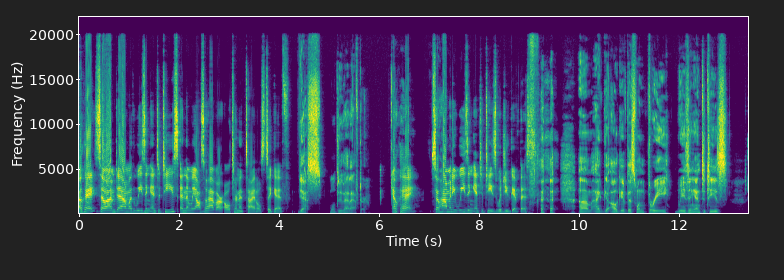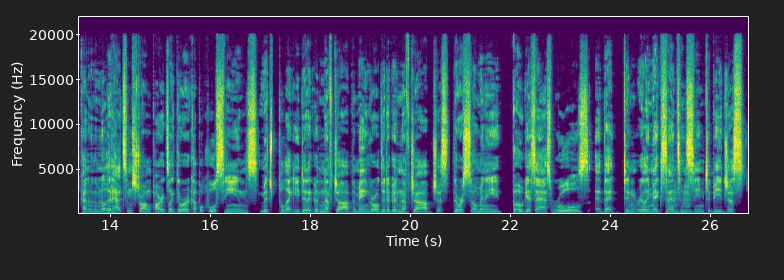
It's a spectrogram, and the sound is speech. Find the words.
okay, so I'm down with wheezing entities. And then we also have our alternate titles to give. Yes, we'll do that after. Okay. So how many wheezing entities would you give this? Um, I, will give this one three wheezing entities, kind of in the middle. It had some strong parts, like there were a couple cool scenes. Mitch Pileggi did a good enough job. The main girl did a good enough job. Just there were so many bogus ass rules that didn't really make sense and Mhm. seemed to be just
